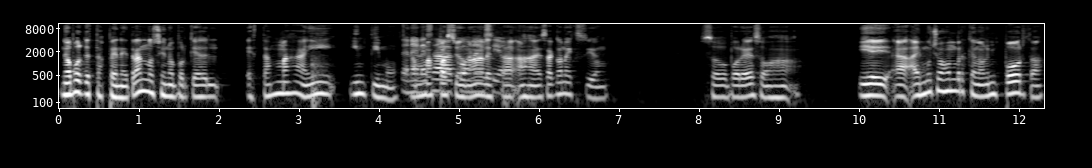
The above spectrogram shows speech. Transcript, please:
no porque estás penetrando, sino porque estás más ahí íntimo, Tener estás más pasional, está- ajá, esa conexión. So, por eso, ajá. Y eh, hay muchos hombres que no le importa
